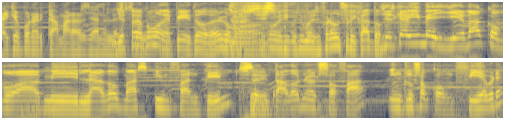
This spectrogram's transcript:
Hay que poner cámaras ya en el Yo esto me estudio. pongo de pie y todo, ¿eh? Como, como si, como si fuera un suricato. Y es que a mí me lleva como a mi lado más infantil, Sí. sentado en el sofá, incluso con fiebre,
